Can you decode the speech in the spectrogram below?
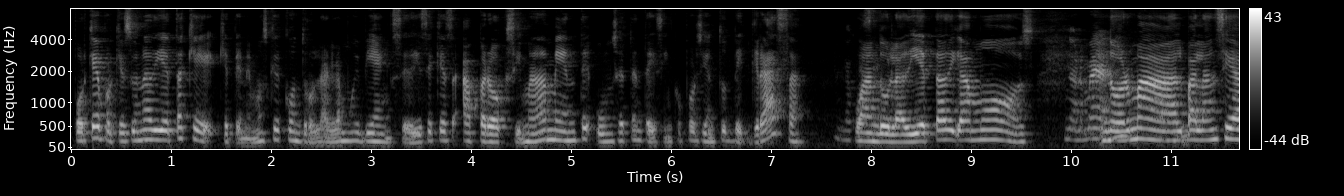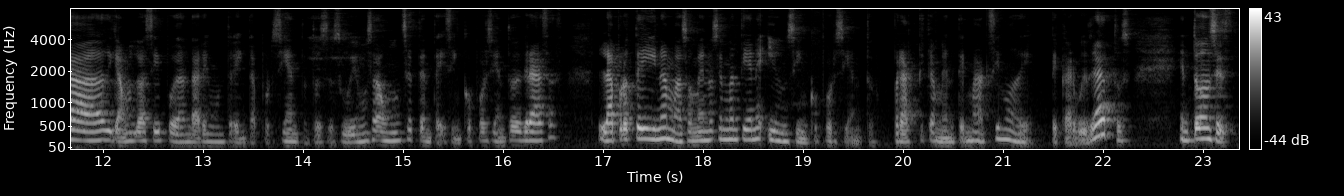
¿Por qué? Porque es una dieta que, que tenemos que controlarla muy bien. Se dice que es aproximadamente un 75% de grasa cuando la dieta, digamos, normal. balanceada, digámoslo así, puede andar en un 30%. Entonces subimos a un 75% de grasas. La proteína más o menos se mantiene y un 5% prácticamente máximo de, carbohidratos. Entonces,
